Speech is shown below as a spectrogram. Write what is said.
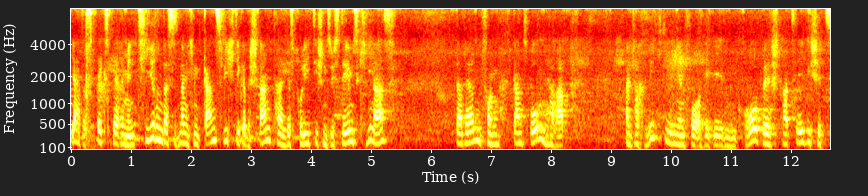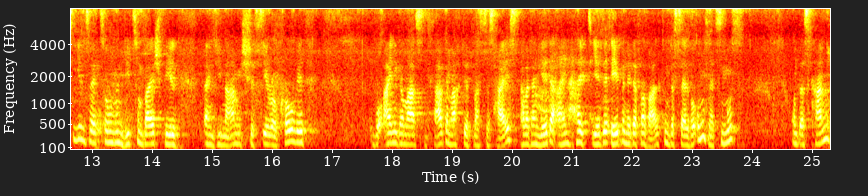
Ja, das Experimentieren, das ist nämlich ein ganz wichtiger Bestandteil des politischen Systems Chinas. Da werden von ganz oben herab einfach Richtlinien vorgegeben, grobe strategische Zielsetzungen, wie zum Beispiel ein dynamisches Zero-Covid, wo einigermaßen klar gemacht wird, was das heißt, aber dann jede Einheit, jede Ebene der Verwaltung das selber umsetzen muss. Und das kann,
